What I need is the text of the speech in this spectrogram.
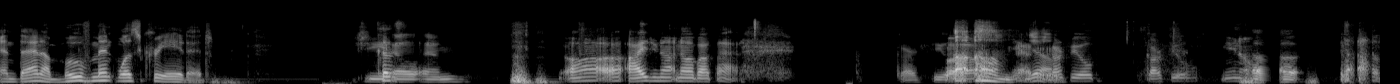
and then a movement was created. GLM Uh, I do not know about that. Garfield. Uh, Um, yeah, yeah. Garfield, Garfield. You know, Uh, uh,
